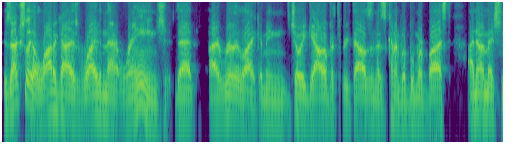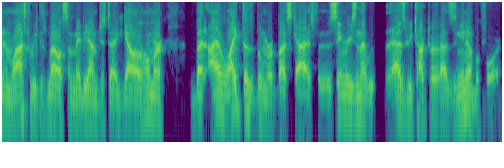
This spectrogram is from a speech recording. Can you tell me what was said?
There's actually a lot of guys right in that range that I really like. I mean, Joey Gallo at 3,000 is kind of a boomer bust. I know I mentioned him last week as well, so maybe I'm just a Gallo homer. But I like those boomer bust guys for the same reason that we, as we talked about Zunino before.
